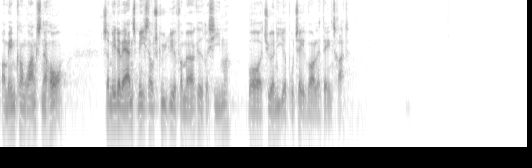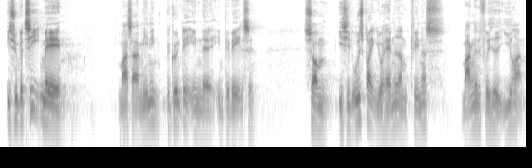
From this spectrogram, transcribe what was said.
om end konkurrencen er hård, som et af verdens mest afskyelige og formørkede regimer, hvor tyranni og brutal vold er dagens ret. I sympati med Masa Amini begyndte en, øh, en bevægelse, som i sit udspring jo handlede om kvinders manglende frihed i Iran,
